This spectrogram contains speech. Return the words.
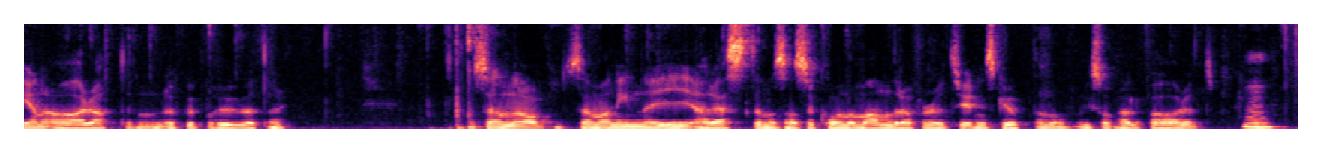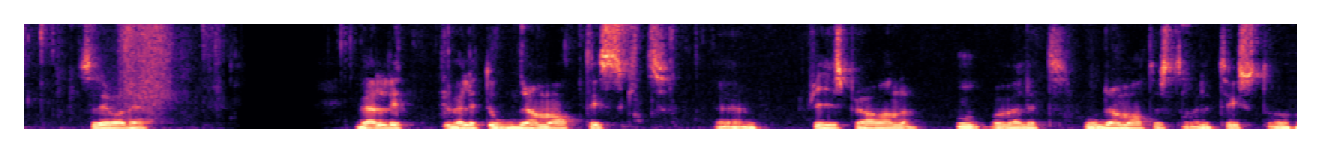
ena örat, uppe på huvudet där. Och sen, ja, sen var han inne i arresten och sen så kom de andra från utredningsgruppen och liksom höll förhöret. Mm. Så det var det. Väldigt, väldigt odramatiskt eh, frihetsberövande. Och väldigt odramatiskt och väldigt tyst. Och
